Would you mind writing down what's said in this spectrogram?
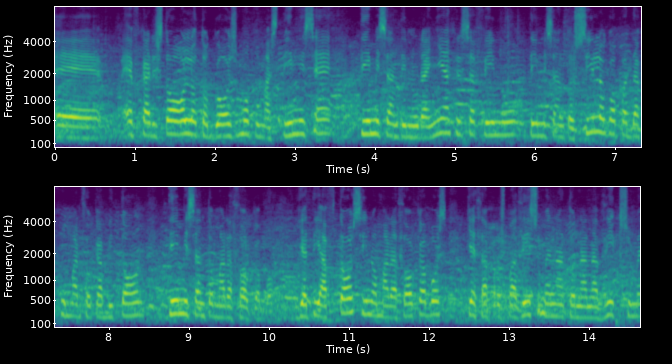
ε, ευχαριστώ όλο τον κόσμο που μας τίμησε, τίμησαν την Ουρανία Χρυσαφίνου, τίμησαν το Σύλλογο Πανταχού Μαρθοκαμπητών, τίμησαν το Μαραθόκαμπο. Γιατί αυτός είναι ο Μαραθόκαμπος και θα προσπαθήσουμε να τον αναδείξουμε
